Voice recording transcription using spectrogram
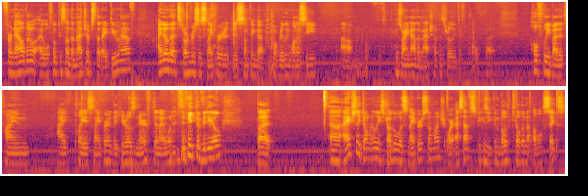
For now though, I will focus on the matchups that I do have. I know that Storm versus Sniper is something that people really want to see. Um, because right now the matchup is really difficult. But hopefully by the time I play a sniper, the hero's nerfed and I won't have to make the video. But uh, I actually don't really struggle with snipers so much or SFs because you can both kill them at level six.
